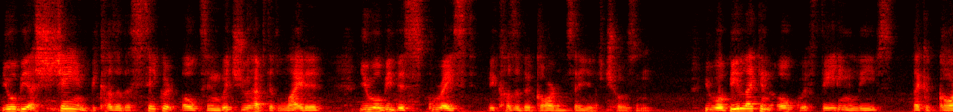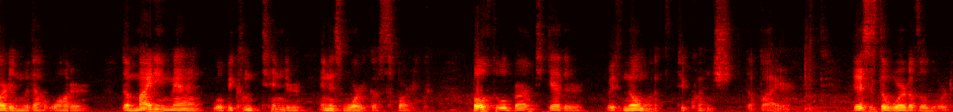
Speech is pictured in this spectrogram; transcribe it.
You will be ashamed because of the sacred oaks in which you have delighted. You will be disgraced because of the gardens that you have chosen. You will be like an oak with fading leaves, like a garden without water. The mighty man will become tinder and his work a spark. Both will burn together with no one to quench the fire. This is the word of the Lord.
